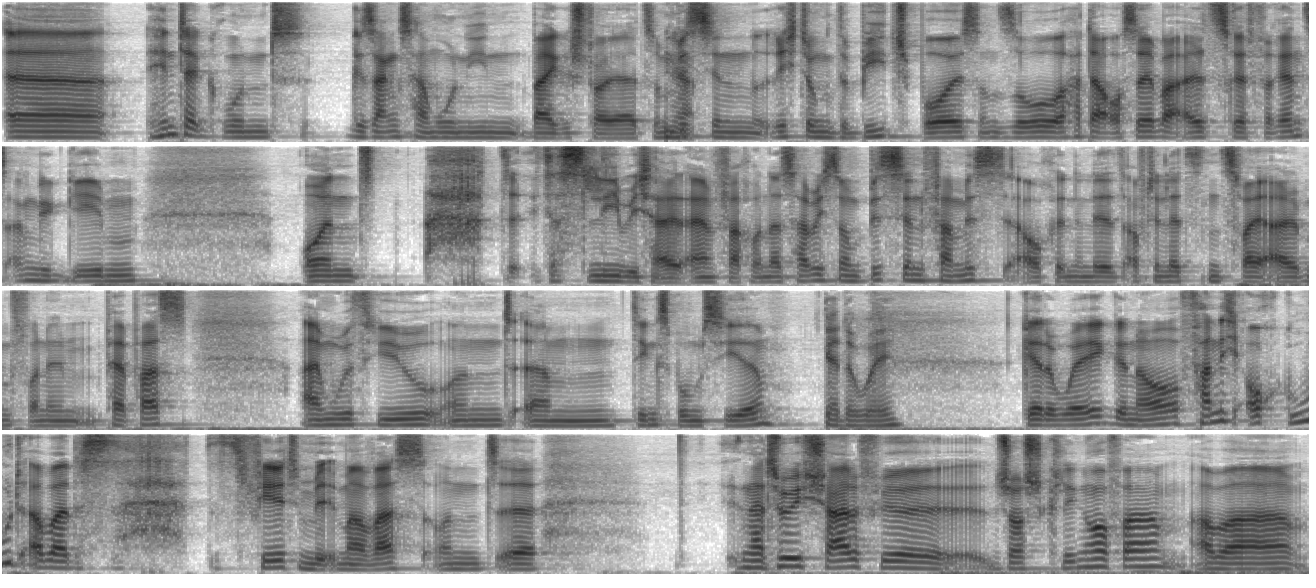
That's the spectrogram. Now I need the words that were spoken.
äh, Hintergrundgesangsharmonien beigesteuert, so ein Ja. bisschen Richtung The Beach Boys und so, hat er auch selber als Referenz angegeben. Und ach, das liebe ich halt einfach. Und das habe ich so ein bisschen vermisst, auch in den, auf den letzten zwei Alben von den Peppers. I'm With You und ähm, Dingsbums hier. Getaway. Getaway, genau. Fand ich auch gut, aber das, das fehlte mir immer was. Und äh, natürlich schade für Josh Klinghoffer, aber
